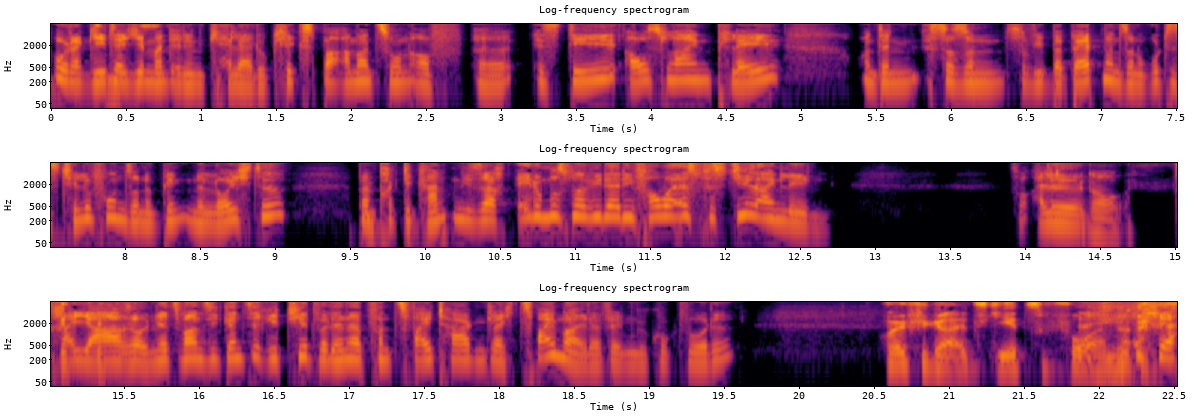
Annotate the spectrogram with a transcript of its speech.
Oder geht da jemand in den Keller? Du klickst bei Amazon auf äh, SD, Ausleihen, Play und dann ist da so ein, so wie bei Batman, so ein rotes Telefon, so eine blinkende Leuchte beim Praktikanten, die sagt, ey, du musst mal wieder die VHS für Stil einlegen. So alle Genau. drei Jahre. Und jetzt waren sie ganz irritiert, weil innerhalb von zwei Tagen gleich zweimal der Film geguckt wurde. Häufiger als je zuvor, ne? ja.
